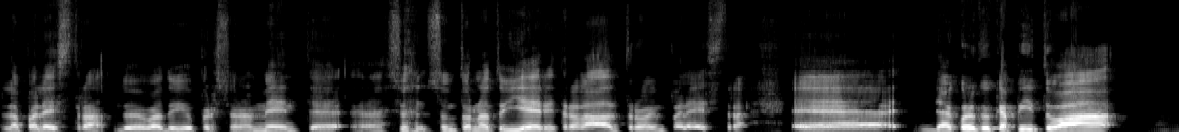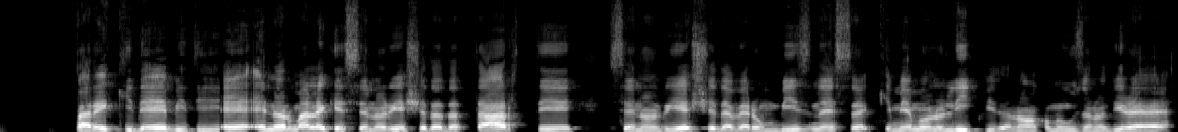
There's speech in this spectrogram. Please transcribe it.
la palestra dove vado io personalmente, eh, sono son tornato ieri tra l'altro in palestra, eh, da quello che ho capito ha parecchi debiti, è, è normale che se non riesci ad adattarti, se non riesci ad avere un business, chiamiamolo liquido, no? come usano dire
